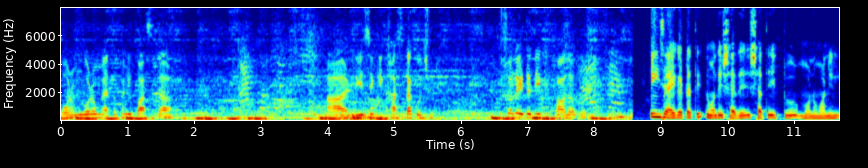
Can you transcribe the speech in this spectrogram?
গরম গরম এতখানি পাস্তা আর নিয়েছে কি খাস্তা কচুরি। চলো এটা দিয়ে একটু খাওয়া দাওয়া করি। এই জায়গাটাতে তোমাদের স্যাদের সাথে একটু মনোমালিন্য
